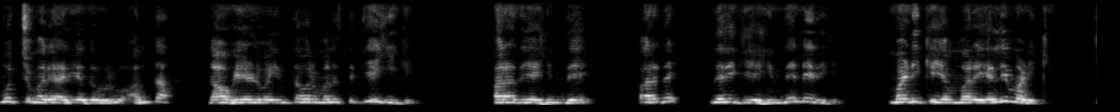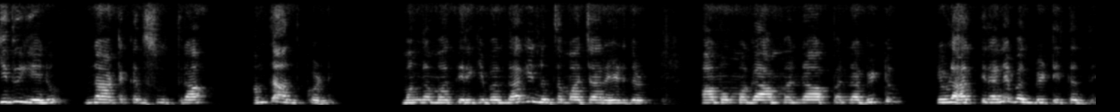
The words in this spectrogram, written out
ಮುಚ್ಚುಮರೆ ಅರಿಯದವರು ಅಂತ ನಾವು ಹೇಳುವ ಇಂಥವರ ಮನಸ್ಥಿತಿಯೇ ಹೀಗೆ. ಪರದೆಯ ಹಿಂದೆ ಪರದೆ, ನೆರಿಗೆಯ ಹಿಂದೆ ನೆರಿಗೆ. ಮಡಿಕೆಯ ಮರೆಯಲ್ಲಿ ಮಡಿಕೆ. ಇದು ಏನು? ನಾಟಕದ ಸೂತ್ರ ಅಂತ ಅಂದ್ಕೊಂಡೆ. ಮಂಗಮ್ಮ ತಿರುಗಿ ಬಂದಾಗ ಇನ್ನೊಂದು ಸಮಾಚಾರ ಹೇಳಿದಳು. ಆ ಮೊಮ್ಮಗ ಅಮ್ಮನ ಅಪ್ಪನ್ನ ಬಿಟ್ಟು ಇವಳ ಹತ್ತಿರನೇ ಬಂದ್ಬಿಟ್ಟಿತ್ತಂತೆ.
